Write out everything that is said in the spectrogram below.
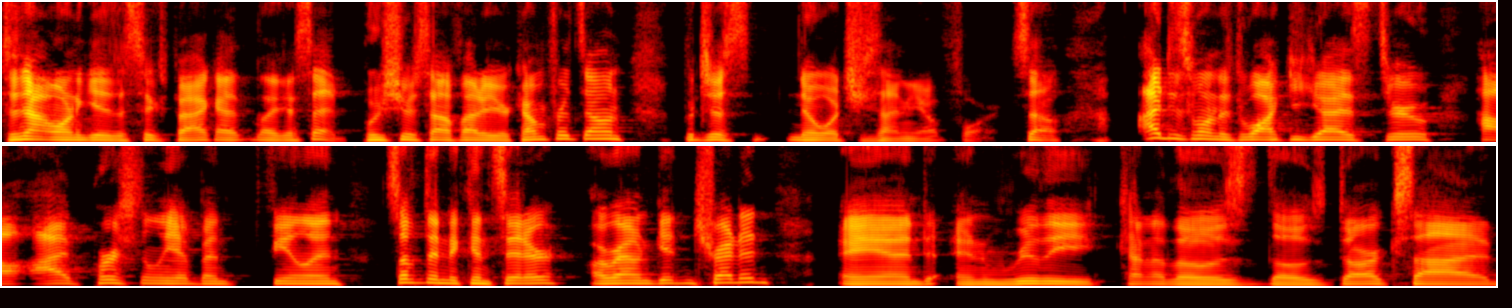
to not want to get a six pack. I, like I said, push yourself out of your comfort zone, but just know what you're signing up for. So I just wanted to walk you guys through how I personally have been feeling something to consider around getting shredded and and really kind of those those dark side,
